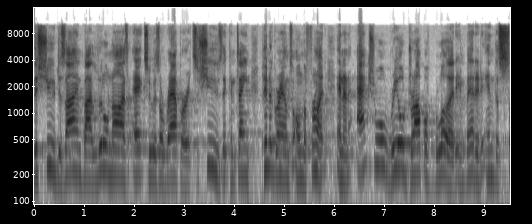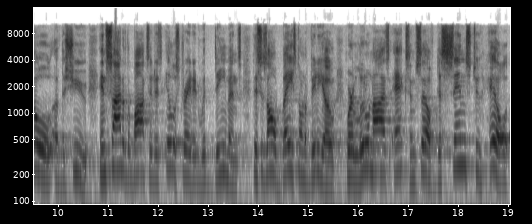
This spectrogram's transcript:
This shoe, designed by Lil Nas X, who is a rapper, it's shoes that contain pentagrams on the front and an actual real drop of blood embedded in the sole of the shoe. Inside of the box, it is illustrated with demons. This is all based on a video where Lil Nas X himself descends to hell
